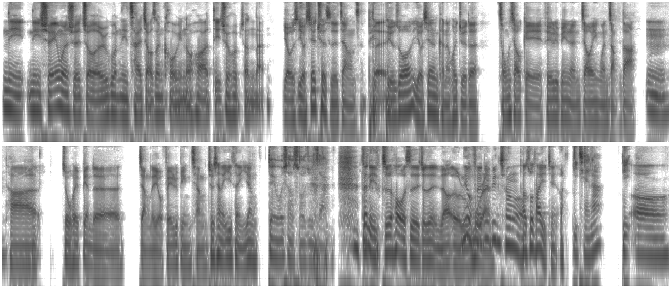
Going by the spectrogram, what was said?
你你学英文学久了，如果你才矫正口音的话，的确会比较难。有有些确实是这样子，比比如说有些人可能会觉得从小给菲律宾人教英文长大，嗯，他就会变得讲的有菲律宾腔，就像 Ethan 一样。对，我小时候就这样。但你之后是就是你知道耳濡目染，你有菲律宾腔哦。他说他以前以前啊。哦，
